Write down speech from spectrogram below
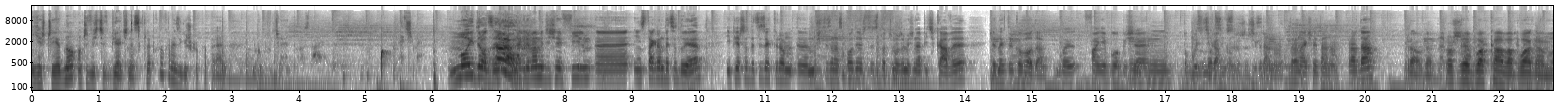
i jeszcze jedno. Oczywiście wbijajcie na sklep.rezygiusz.pl i kupujcie Lecimy. Moi drodzy, nagrywamy dzisiaj film e, Instagram decyduje i pierwsza decyzja, którą e, musicie za nas podjąć, to jest to, czy możemy się napić kawy, czy jednak tylko woda, bo fajnie byłoby się pobłydzić Wzmocnić kawką troszeczkę. z rana. Z rana jak śmietana, prawda? Prawda. Proszę, żeby była kawa, błagam.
